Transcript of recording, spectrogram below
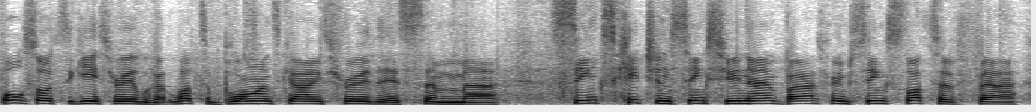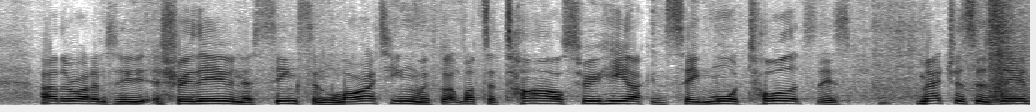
all sorts of gear through here. We've got lots of blinds going through. There's some uh, sinks, kitchen sinks, you it, bathroom sinks, lots of uh, other items through there and the sinks and lighting. We've got lots of tiles through here. I can see more toilets. There's mattresses there.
